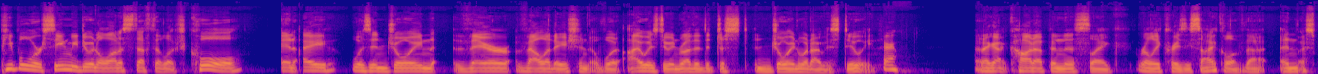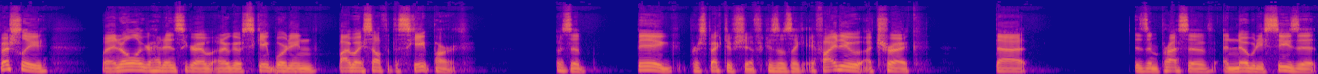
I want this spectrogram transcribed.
People were seeing me doing a lot of stuff that looked cool, and I was enjoying their validation of what I was doing rather than just enjoying what I was doing. Sure. And I got caught up in this like really crazy cycle of that. And especially when I no longer had Instagram and I would go skateboarding by myself at the skate park, it was a big perspective shift because I was like, if I do a trick that is impressive and nobody sees it,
